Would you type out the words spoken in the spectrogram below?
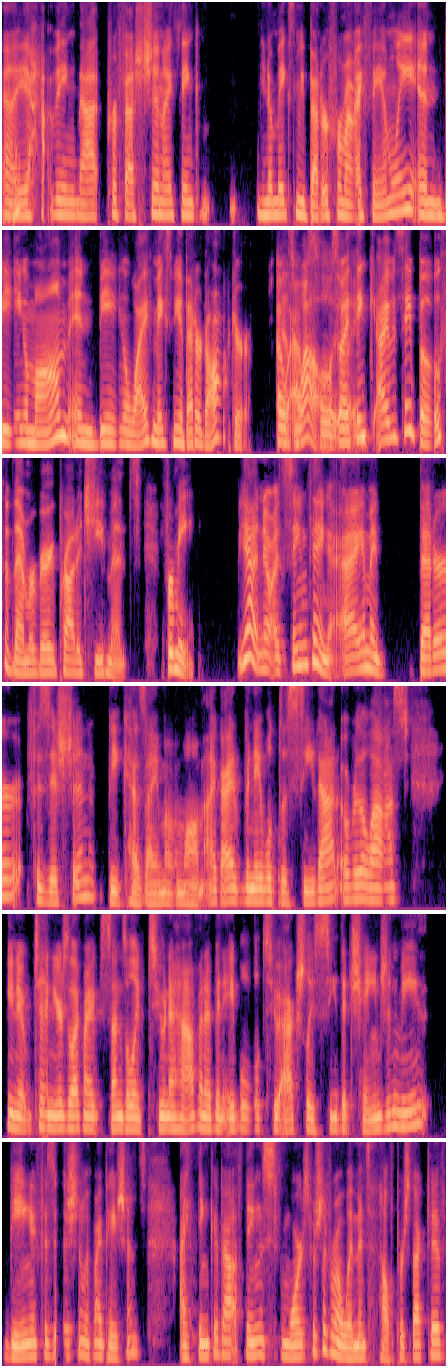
And mm-hmm. uh, having that profession, I think you know makes me better for my family and being a mom and being a wife makes me a better doctor oh, as well. Absolutely. so i think i would say both of them are very proud achievements for me. Yeah no same thing. I am a better physician because i am a mom. Like i've been able to see that over the last you know 10 years like my son's only two and a half and i've been able to actually see the change in me being a physician with my patients. I think about things more especially from a women's health perspective.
